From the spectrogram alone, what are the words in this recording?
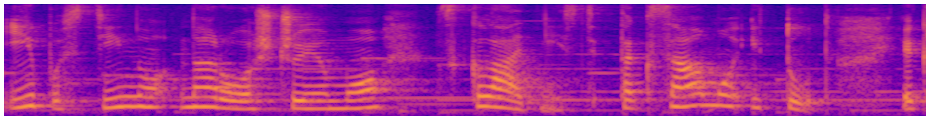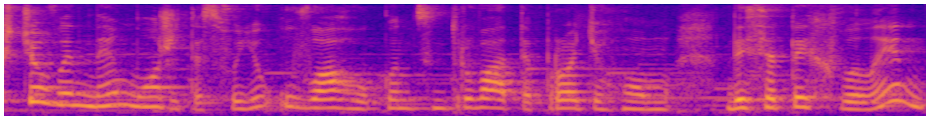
і постійно нарощуємо складність. Так само і тут. Якщо ви не можете свою увагу концентрувати протягом 10 хвилин,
